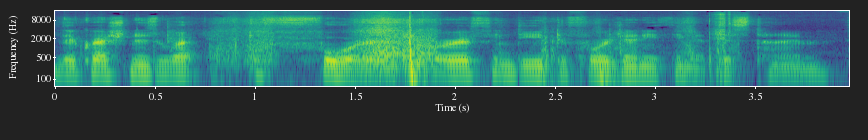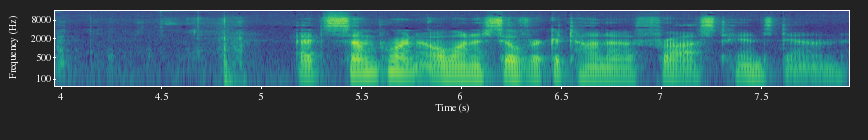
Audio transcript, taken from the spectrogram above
the question is what to forge, or if indeed to forge anything at this time. At some point, I'll want a silver katana of frost, hands down.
